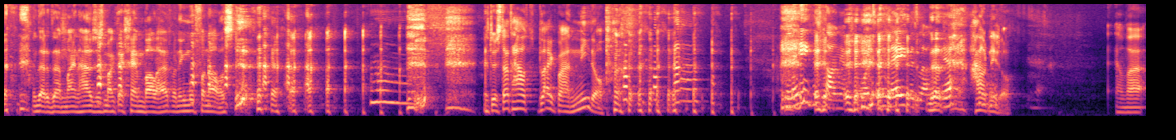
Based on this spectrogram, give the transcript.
en dat het aan mijn huis is, maakt echt geen bal uit, want ik moet van alles. dus dat houdt blijkbaar niet op. Levenslang gehoord, hè? levenslang. Dat ja. houdt niet op. En waar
